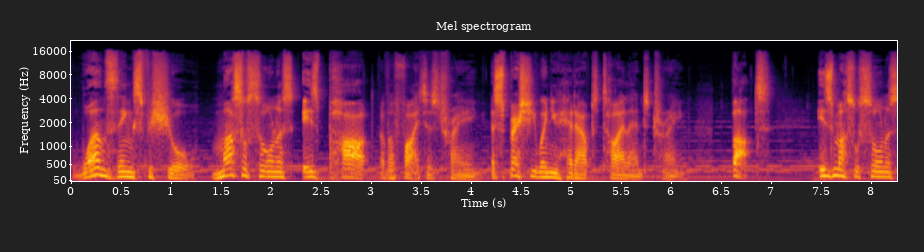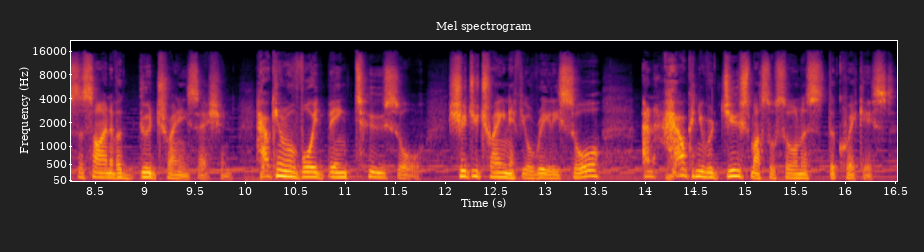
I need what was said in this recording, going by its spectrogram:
One thing's for sure muscle soreness is part of a fighter's training, especially when you head out to Thailand to train. But is muscle soreness a sign of a good training session? How can you avoid being too sore? Should you train if you're really sore? And how can you reduce muscle soreness the quickest?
